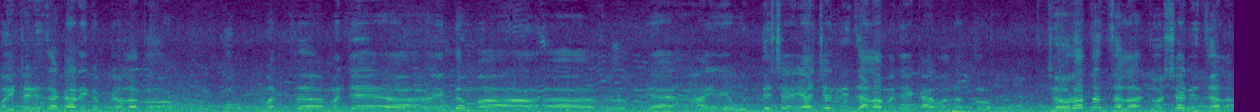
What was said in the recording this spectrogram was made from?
पैठणीचा कार्यक्रम ठेवला तो खूप मत म्हणजे एकदम उद्देश याच्यातच झाला. म्हणजे काय बोलतात तो? जोरातच झाला जोशानेच झाला.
